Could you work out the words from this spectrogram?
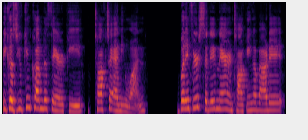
because you can come to therapy talk to anyone but if you're sitting there and talking about it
